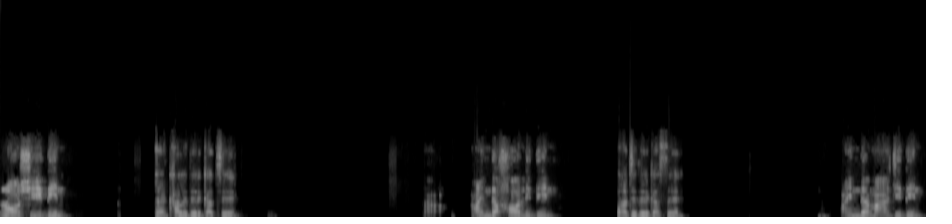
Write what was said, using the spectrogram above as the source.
রশিদিন। হ্যাঁ খালেদের কাছে। আইন্দা খালিদিন। মাঝেদের কাছে? আইন্দা মাজিদিন।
